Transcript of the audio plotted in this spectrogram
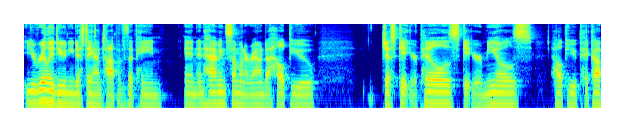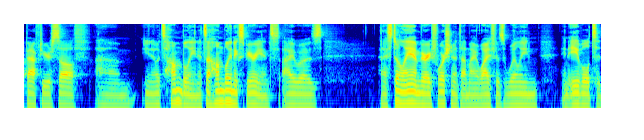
you really do need to stay on top of the pain and, and having someone around to help you just get your pills, get your meals, help you pick up after yourself. Um, you know, it's humbling. It's a humbling experience. I was, and I still am very fortunate that my wife is willing and able to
